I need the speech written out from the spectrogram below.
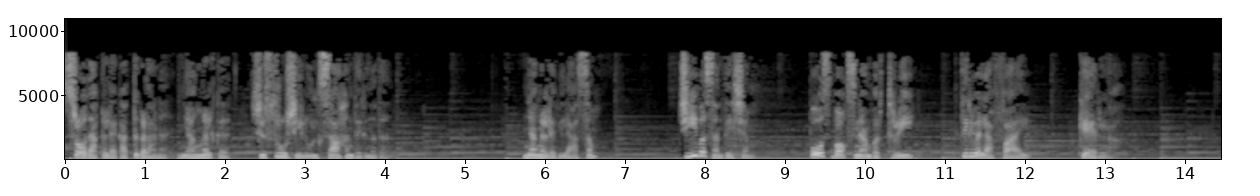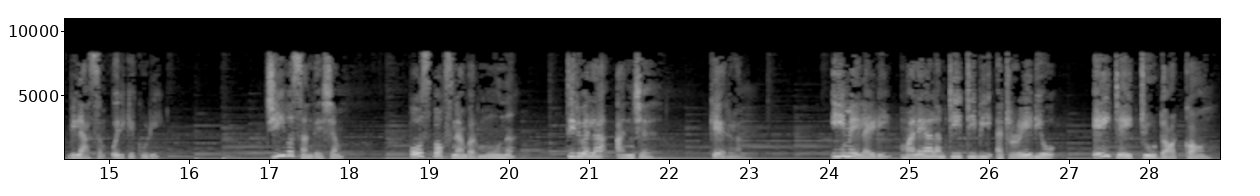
ശ്രോതാക്കളുടെ കത്തുകളാണ് ഞങ്ങൾക്ക് ശുശ്രൂഷയിൽ ഉത്സാഹം തരുന്നത്. ഞങ്ങളുടെ വിലാസം ജീവസന്ദേശം post box number three Thiruvalla five Kerala. വിലാസം ഒരിക്കൽ കൂടി. ജീവസന്ദേശം പോസ്റ്റ് ബോക്സ് നമ്പർ മൂന്ന് തിരുവല്ല അഞ്ച് Keralam. Email I D Malayalam T T B at radio eight eight two dot com.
